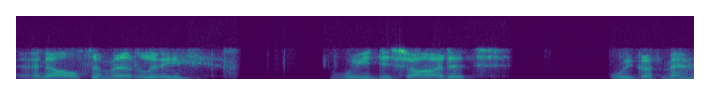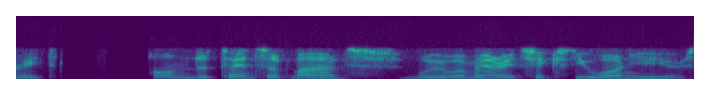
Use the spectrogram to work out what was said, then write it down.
And ultimately, we decided we got married. On the 10th of March, we were married 61 years.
